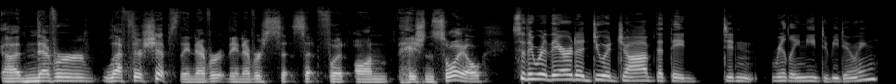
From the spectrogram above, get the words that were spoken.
uh, never left their ships. They never they never set, set foot on Haitian soil. So they were there to do a job that they didn't really need to be doing?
